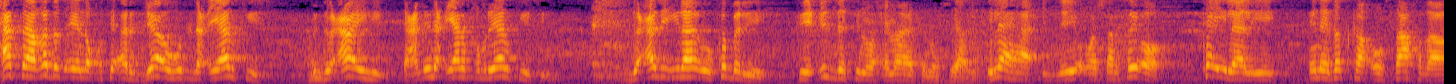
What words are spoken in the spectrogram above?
xataa qadad ay noqotay arjaa'uhu dhinacyaalkiisa biducaa'ihi yani dhinacyaalka qabriyaalkiisii ducadii ilaahay uu ka baryey fii cizatin wa ximaayatin wa siyaan ilaahaa cizeeyey oo sharfay oo ka ilaaliyey inay dadka awsaakdaa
